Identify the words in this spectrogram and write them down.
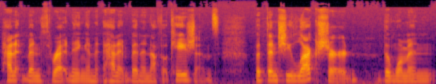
hadn't been threatening and it hadn't been enough occasions. But then she lectured the woman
